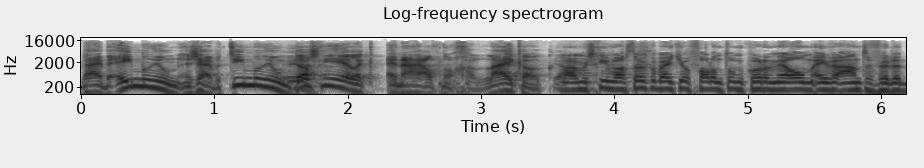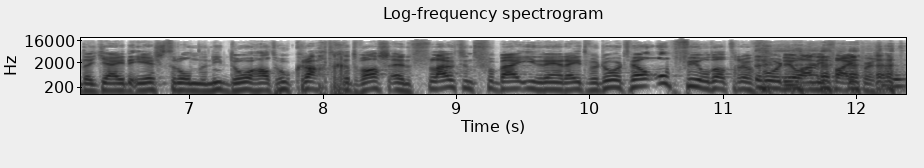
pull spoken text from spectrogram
Wij hebben 1 miljoen en zij hebben 10 miljoen. Dat is niet eerlijk. En hij had nog gelijk ook. Maar misschien was het ook een beetje opvallend, Tom Coronel, om even aan te vullen dat jij de eerste ronde niet doorhad hoe krachtig het was. En fluitend voorbij iedereen reed, waardoor het wel opviel dat er een voordeel aan die Vipers zat.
